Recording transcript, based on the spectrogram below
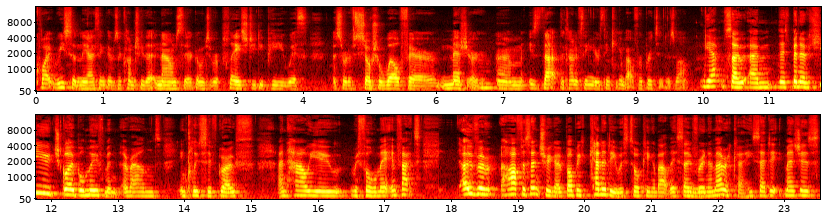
quite recently I think there was a country that announced they're going to replace GDP with a sort of social welfare measure. Mm. Um, is that the kind of thing you're thinking about for Britain as well? Yeah, so um, there's been a huge global movement around inclusive growth and how you reform it. In fact, over half a century ago, Bobby Kennedy was talking about this over mm. in America. He said it measures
